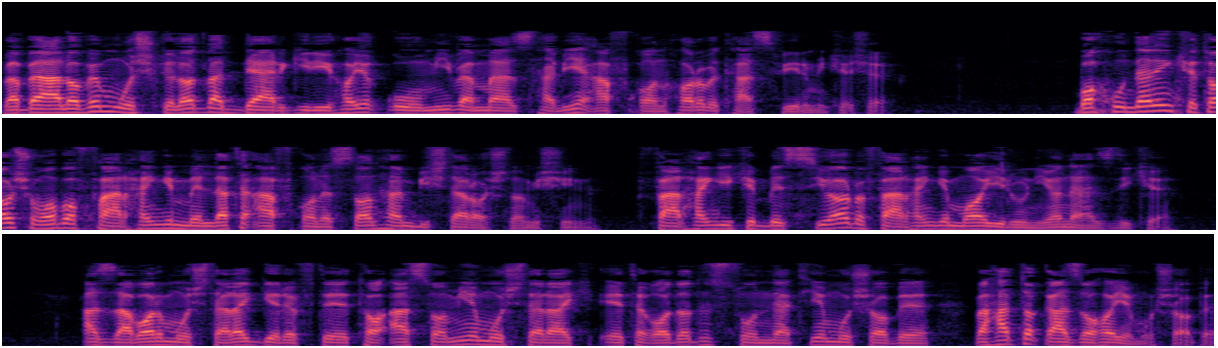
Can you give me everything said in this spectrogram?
و به علاوه مشکلات و درگیری های قومی و مذهبی افغان ها رو به تصویر می‌کشه. با خوندن این کتاب شما با فرهنگ ملت افغانستان هم بیشتر آشنا میشین. فرهنگی که بسیار به فرهنگ ما ایرونیا نزدیکه. از زبان مشترک گرفته تا اسامی مشترک، اعتقادات سنتی مشابه و حتی غذاهای مشابه.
